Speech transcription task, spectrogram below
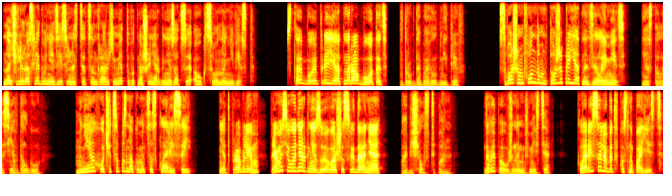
Начали расследование деятельности Центра Архимед в отношении организации аукциона невест. «С тобой приятно работать», — вдруг добавил Дмитриев. «С вашим фондом тоже приятно дело иметь», — не осталась я в долгу. «Мне хочется познакомиться с Кларисой». «Нет проблем. Прямо сегодня организую ваше свидание», — пообещал Степан. «Давай поужинаем вместе. Клариса любит вкусно поесть».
